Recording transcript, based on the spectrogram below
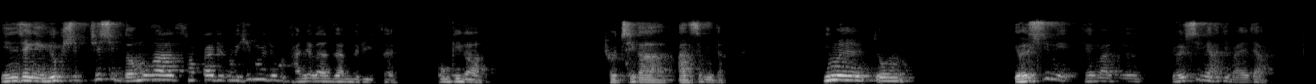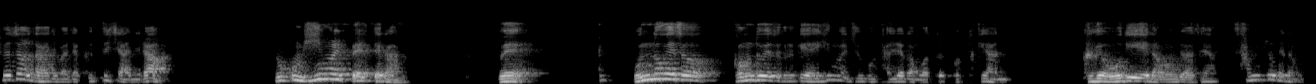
인생이 60, 70 넘어가서까지도 힘을 주고 달려가는 사람들이 있어요. 보기가 좋지가 않습니다. 힘을 좀 열심히 제 말은 열심히 하지 말자. 최선을 다하지 말자. 그 뜻이 아니라 조금 힘을 뺄 때가 왜 운동에서 검도에서 그렇게 힘을 주고 달려가면 어떻게 한 그게 어디에 나온 줄 아세요? 삶 쪽에 나온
